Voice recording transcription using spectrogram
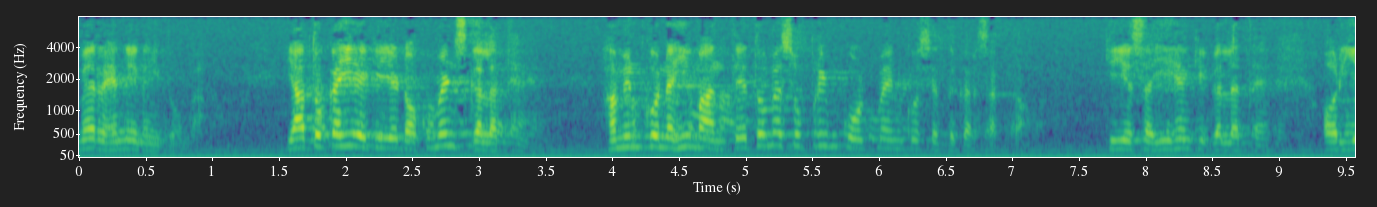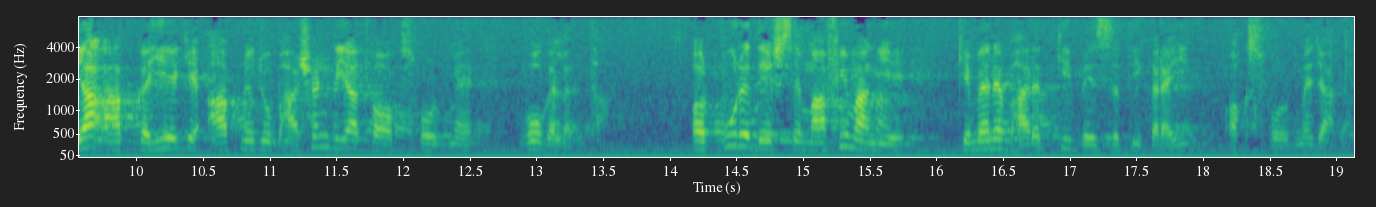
मैं रहने नहीं दूँगा। या तो कहिए कि ये डॉक्यूमेंट्स गलत हैं। हम इनको नहीं मानते तो मैं सुप्रीम कोर्ट में इनको सिद्ध कर सकता हूँ कि ये सही है कि गलत है। और या आप कहिए कि आपने जो भाषण दिया था ऑक्सफोर्ड में, वो गलत था। और पूरे देश से माफ़ी मांगिए कि मैंने भारत की बेइज्जती कराई ऑक्सफोर्ड में जाके।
